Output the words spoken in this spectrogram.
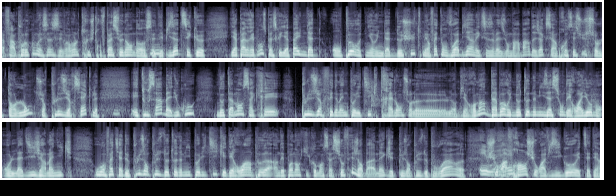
enfin, pour le coup, moi, ça, c'est vraiment le truc que je trouve passionnant dans Mm. cet épisode, c'est que il n'y a pas de réponse parce qu'il n'y a pas une date. On peut retenir une date de chute, mais en fait, on voit bien avec ces invasions barbares déjà que c'est un processus sur le temps long, sur plusieurs siècles, Mm. et tout ça, bah, du coup, notamment, ça crée plusieurs phénomènes politiques très longs sur le- l'Empire romain. D'abord, une autonomisation des royaumes, on l'a dit, germaniques, où en fait, il y a de plus en plus d'autonomie politique et des rois un peu indépendants qui commencent à se chauffer. Genre, bah, mec, j'ai de plus en plus de pouvoir. euh, Et je suis ouais. roi franc, je suis roi visigoth, etc.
